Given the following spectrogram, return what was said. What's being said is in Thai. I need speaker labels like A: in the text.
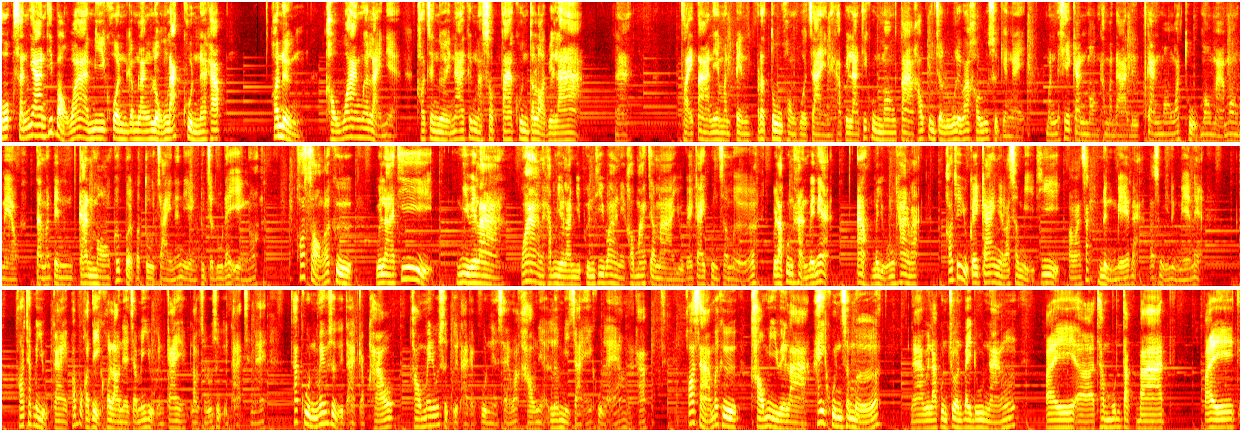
A: 6 สัญญาณที่บอกว่ามีคนกำลังหลงรักคุณนะครับ ข้อ 1 เขาว่างเมื่อไหร่เนี่ยเขาจะเงยหน้าขึ้นมาสบตาคุณตลอดเวลานะสายตาเนี่ยมันเป็นประตูของหัวใจนะครับ เวลาที่คุณมองตาเขาคุณจะรู้เลยว่าเขารู้สึกยังไง มันไม่ใช่การมองธรรมดา หรือการมองวัตถุมองหมามองแมว แต่มันเป็นการมองเพื่อเปิดประตูใจนั่นเอง คุณจะรู้ได้เองเนาะข้อ 2 ก็คือ เวลาที่มีเวลา ว่างนะครับ มีเวลามีพื้นที่ว่างเนี่ยเขามักจะมาอยู่ใกล้ๆคุณเสมอ เวลาคุณหันไปเนี่ยอ้าวมาอยู่ข้างๆละเขาจะอยู่ใกล้ๆเนี่ยรัศมีที่ประมาณสัก 1 เมตรน่ะรัศมี 1 เมตรเนี่ยเขาจะมาอยู่ใกล้เพราะปกติคนเราเนี่ยจะไม่อยู่กันใกล้ เราจะรู้สึกอึดอัดใช่ไหมถ้าคุณไม่รู้สึกอึดอัดกับเขาเขาไม่รู้สึกอึดอัดกับคุณเนี่ยแสดงว่าเขาเนี่ยเริ่มมีใจให้คุณแล้วนะครับ ข้อ 3 ก็คือเขามีเวลาให้คุณเสมอนะเวลาคุณชวนไปดูหนัง ไปเอ่อทำบุญตักบาตร ไป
